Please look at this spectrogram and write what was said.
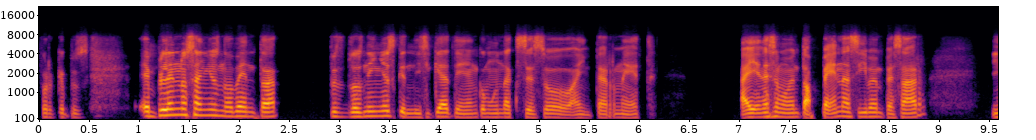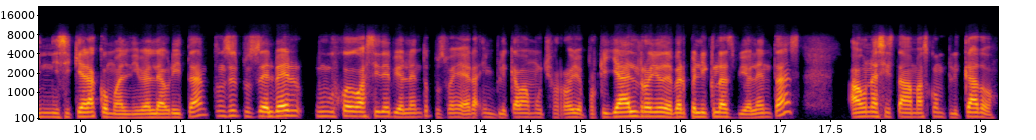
porque pues en plenos años 90, pues los niños que ni siquiera tenían como un acceso a internet, ahí en ese momento apenas iba a empezar, y ni siquiera como al nivel de ahorita. Entonces, pues el ver un juego así de violento, pues vaya, era, implicaba mucho rollo, porque ya el rollo de ver películas violentas, aún así estaba más complicado,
